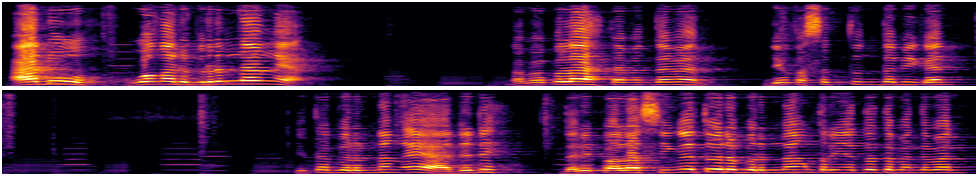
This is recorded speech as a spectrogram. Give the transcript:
Aduh gua nggak ada berenang ya? Nggak apa-apa lah teman-teman dia kesetun tapi kan. Kita berenang eh ada deh. Dari pala singa tuh ada berenang ternyata teman-teman.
